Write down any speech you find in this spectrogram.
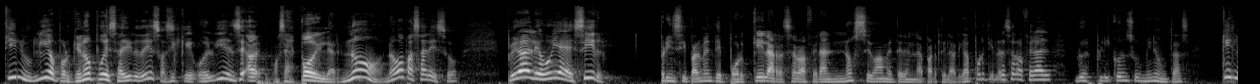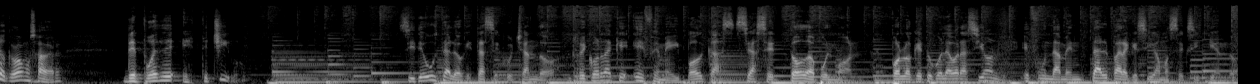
Tiene un lío porque no puede salir de eso, así que olvídense. o sea, spoiler, no, no va a pasar eso. Pero ahora les voy a decir principalmente por qué la Reserva Federal no se va a meter en la parte larga. Porque la Reserva Federal lo explicó en sus minutas. ¿Qué es lo que vamos a ver después de este chivo? Si te gusta lo que estás escuchando, recuerda que FMI Podcast se hace todo a pulmón, por lo que tu colaboración es fundamental para que sigamos existiendo.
